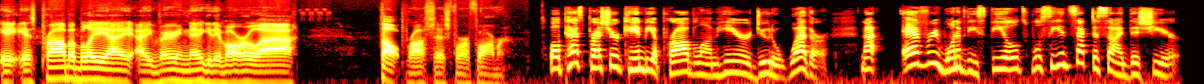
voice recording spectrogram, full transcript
is probably a, a very negative ROI thought process for a farmer. While pest pressure can be a problem here due to weather, not every one of these fields will see insecticide this year.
